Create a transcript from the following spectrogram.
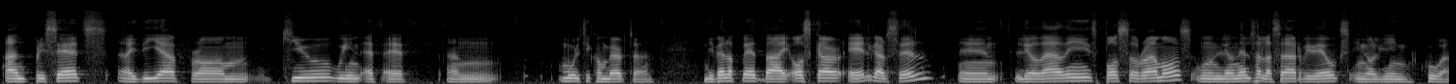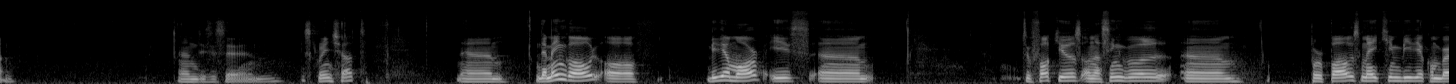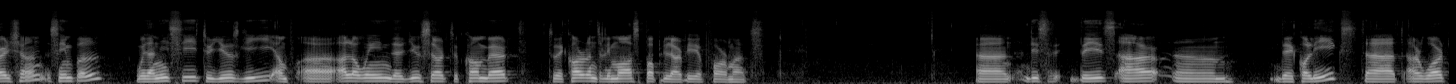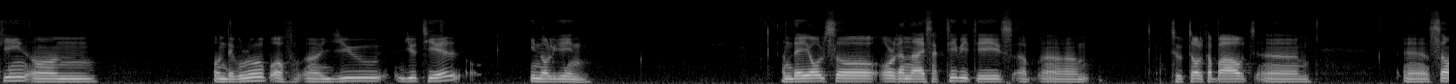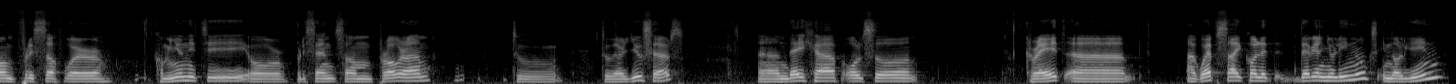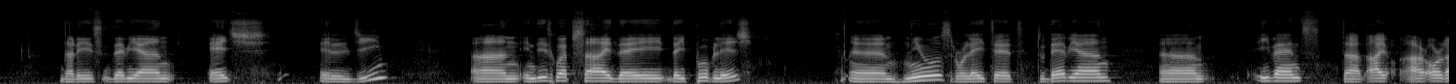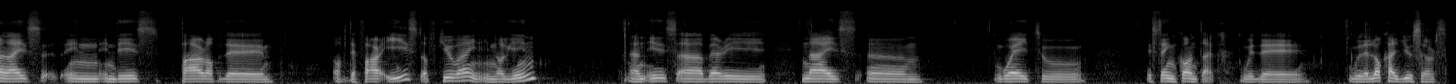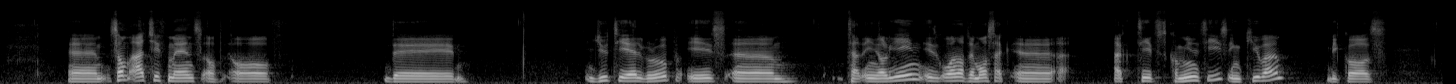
and presets idea from QWinFF and multi-converter, developed by Oscar L. Garcel and Leodanis Pozo Ramos and Leonel Salazar Videox in Holguín, Cuba. And this is a screenshot. Um, the main goal of VideoMorph is um, to focus on a single um, purpose, making video conversion simple with an easy to use GUI and uh, allowing the user to convert to the currently most popular video formats. And this, these are um, the colleagues that are working on, on the group of uh, UTL in Holguín. And they also organize activities uh, um, to talk about um, uh, some free software community or present some program to to their users. And they have also created uh, a website called Debian GNU Linux in Holguín, that is Debian HLG. And in this website, they, they publish um, news related to Debian, um, events that I, are organized in, in this part of the, of the far east of Cuba, in, in Holguín and it's a very nice um, way to stay in contact with the with the local users. Um, some achievements of, of the UTL group is um, in Holguín is one of the most ac uh, active communities in Cuba because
